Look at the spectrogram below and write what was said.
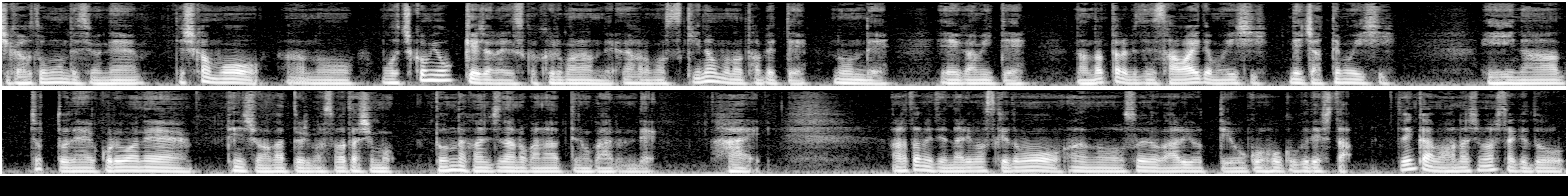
違うと思うんですよね。でしかもあの持ち込み OK じゃないですか車なんで。だからもう好きなもの食べて飲んで映画見て何だったら別に騒いでもいいし寝ちゃってもいいし。いいなちょっとねこれはねテンション上がっております。私も。どんな感じなのかなっていうのがあるんで。はい。改めてなりますけどもあのそういうのがあるよっていうご報告でした。前回も話しましたけど、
